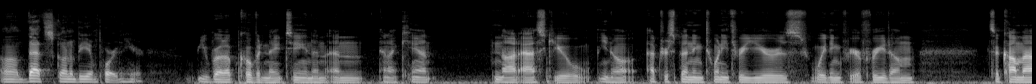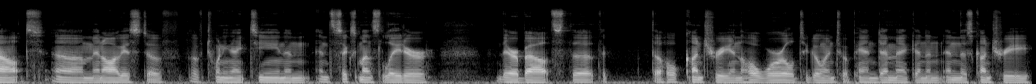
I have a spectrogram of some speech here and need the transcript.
Um, that's going to be important here. You brought up COVID 19, and, and, and I can't not ask you, you know, after spending 23 years waiting for your freedom to come out um, in August of, of 2019, and, and six months later, thereabouts, the, the, the whole country and the whole world to go into a pandemic, and in, in this country,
